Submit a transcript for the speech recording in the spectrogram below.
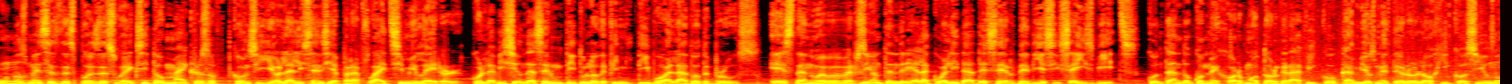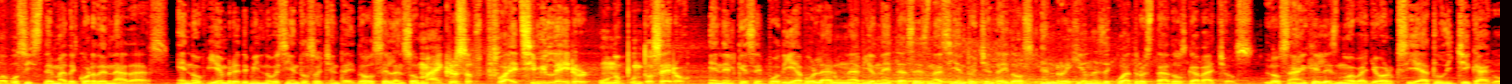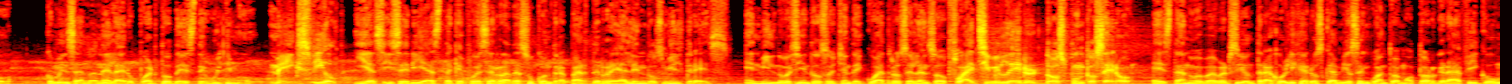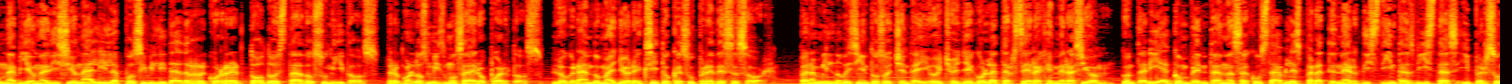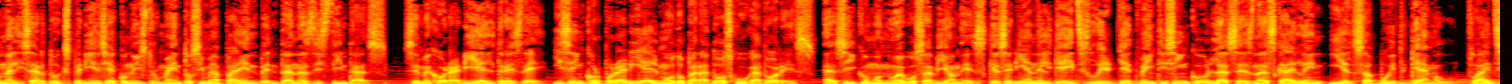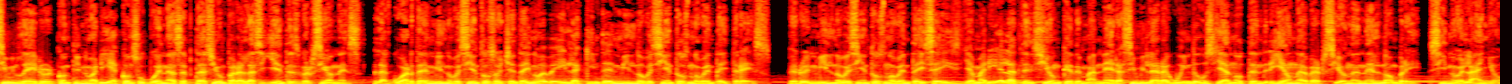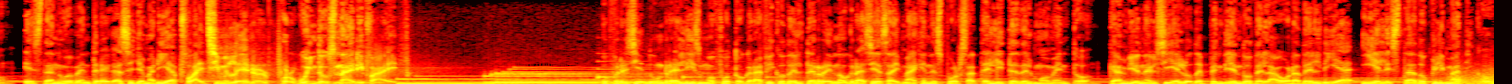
Unos meses después de su éxito, Microsoft consiguió la licencia para Flight Simulator, con la visión de hacer un título definitivo al lado de Bruce. Esta nueva versión tendría la cualidad de ser de 16 bits, contando con mejor motor gráfico, cambios meteorológicos y un nuevo sistema de coordenadas. En noviembre de 1982 se lanzó Microsoft Flight Simulator 1.0, en el que se podía volar una avioneta Cessna 182 en regiones de cuatro estados gabachos, Los Ángeles, Nueva York, Seattle y Chicago comenzando en el aeropuerto de este último, Field, y así sería hasta que fue cerrada su contraparte real en 2003. En 1984 se lanzó Flight Simulator 2.0. Esta nueva versión trajo ligeros cambios en cuanto a motor gráfico, un avión adicional y la posibilidad de recorrer todo Estados Unidos, pero con los mismos aeropuertos, logrando mayor éxito que su predecesor. Para 1988 llegó la tercera generación. Contaría con ventanas ajustables para tener distintas vistas y personalizar tu experiencia con instrumentos y mapa en ventanas distintas. Se mejoraría el 3D y se incorporaría el modo para dos jugadores, así como nuevos aviones, que serían el Gates Learjet 25, la Cessna Skyline y el Subwit Camel. Flight Simulator continuaría con su buena aceptación para las siguientes versiones, la cuarta en 1989 y la quinta en 1993 pero en 1996 llamaría la atención que de manera similar a Windows ya no tendría una versión en el nombre, sino el año. Esta nueva entrega se llamaría Flight Simulator for Windows 95 ofreciendo un realismo fotográfico del terreno gracias a imágenes por satélite del momento, cambio en el cielo dependiendo de la hora del día y el estado climático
